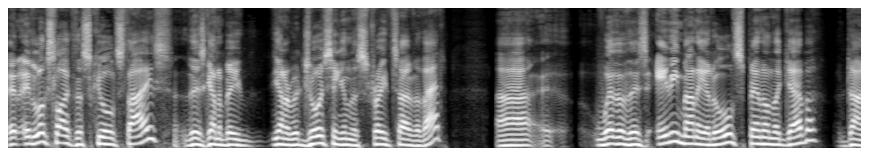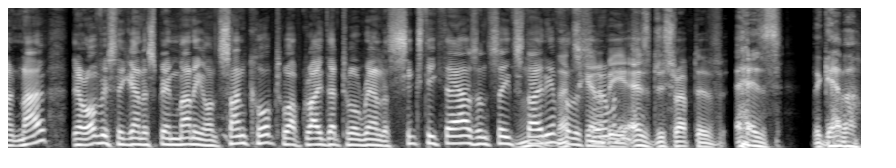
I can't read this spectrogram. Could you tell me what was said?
it, it looks like the school stays. There's going to be you know rejoicing in the streets over that. Uh, whether there's any money at all spent on the Gabba, don't know. They're obviously going to spend money on Suncorp to upgrade that to around a 60,000 seat stadium for the Mm, That's going to be as disruptive as the Gabba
